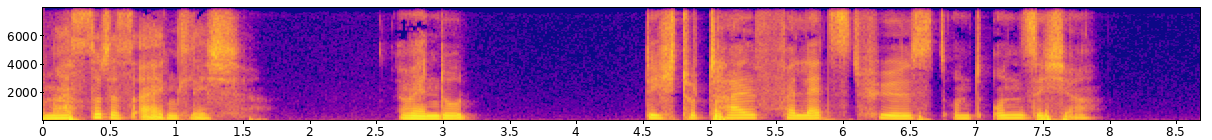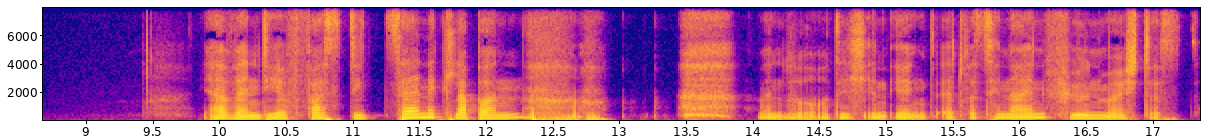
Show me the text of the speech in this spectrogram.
machst du das eigentlich, wenn du dich total verletzt fühlst und unsicher? Ja, wenn dir fast die Zähne klappern, wenn du dich in irgendetwas hineinfühlen möchtest.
